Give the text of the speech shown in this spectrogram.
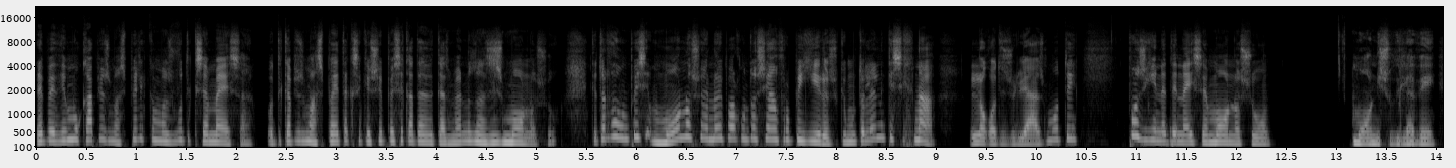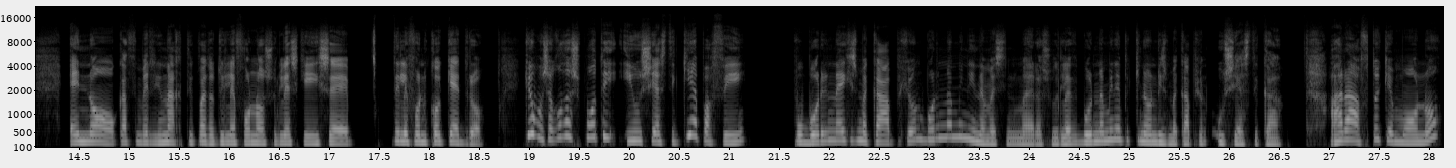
ρε παιδί μου, κάποιος μας πήρε και μας βούτυξε μέσα. Ότι κάποιος μας πέταξε και σου είπε είσαι καταδικασμένος να ζεις μόνος σου. Και τώρα θα μου πεις μόνος σου ενώ υπάρχουν τόσοι άνθρωποι γύρω σου. Και μου το λένε και συχνά λόγω της δουλειάς μου ότι πώς γίνεται να είσαι μόνος σου, μόνη σου δηλαδή, ενώ καθημερινά χτυπάει το τηλέφωνό σου, λες και είσαι τηλεφωνικό κέντρο. Και όμως, εγώ θα σου πω ότι η ουσιαστική επαφή που μπορεί να έχεις με κάποιον μπορεί να μην είναι μέσα στην ημέρα σου. Δηλαδή, μπορεί να μην επικοινωνείς με κάποιον ουσιαστικά. Άρα, αυτό και μόνο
